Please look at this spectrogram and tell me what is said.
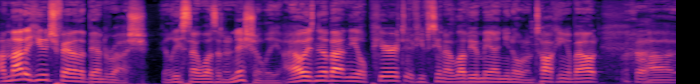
I'm not a huge fan of the band Rush. At least I wasn't initially. I always knew about Neil Peart. If you've seen I Love You Man, you know what I'm talking about. Okay. Uh,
